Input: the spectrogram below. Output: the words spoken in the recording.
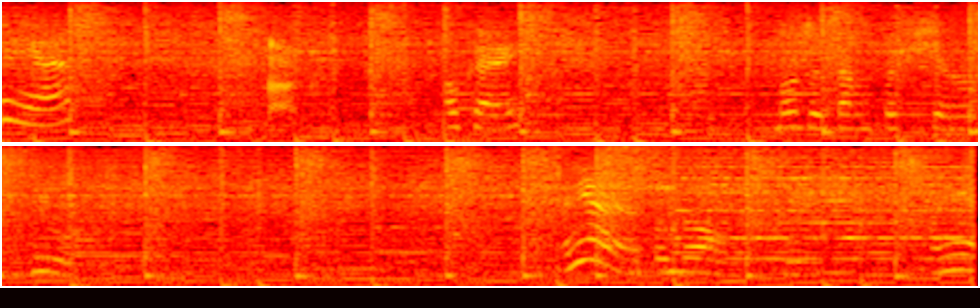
czy nie? Tak. Okej. Może tam coś się rozbiło. A nie, to dom. A nie,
